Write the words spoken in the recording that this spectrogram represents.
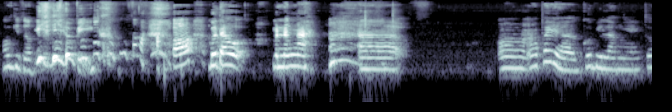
Oh gitu. Iya bego oh gue tahu. Menengah. Eh, eh, apa ya gue bilangnya itu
